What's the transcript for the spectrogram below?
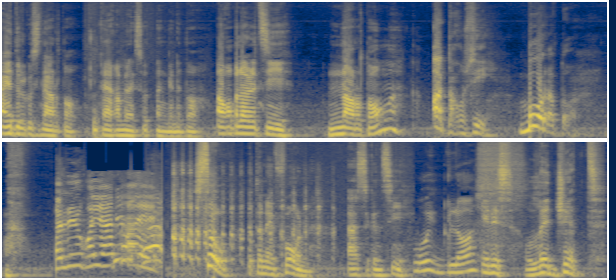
idol ko si Naruto. Kaya kami nagsuot ng ganito. Ako pala ulit si Narutong. At ako si Borato. Aliw ka yata eh. So, ito na yung phone. As you can see, Uy, gloss. it is legit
